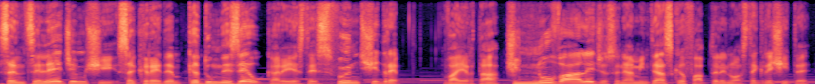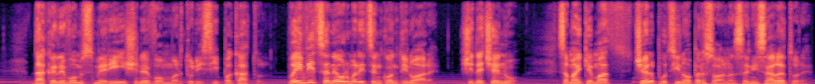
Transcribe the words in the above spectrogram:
Să înțelegem și să credem că Dumnezeu, care este sfânt și drept, va ierta și nu va alege să ne amintească faptele noastre greșite, dacă ne vom smeri și ne vom mărturisi păcatul. Vă invit să ne urmăriți în continuare și, de ce nu, să mai chemați cel puțin o persoană să ni se alăture.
